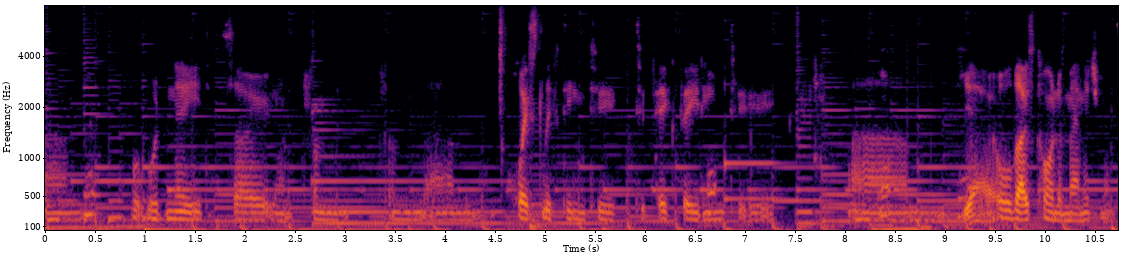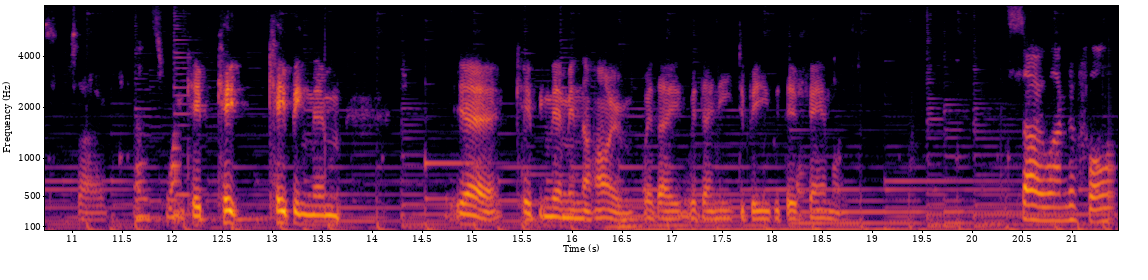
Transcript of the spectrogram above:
um, would need. So you know, from from um, hoist lifting to, to peg feeding to um, yeah, all those kind of managements. So that's keep keep keeping them yeah keeping them in the home where they where they need to be with their families. So wonderful.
